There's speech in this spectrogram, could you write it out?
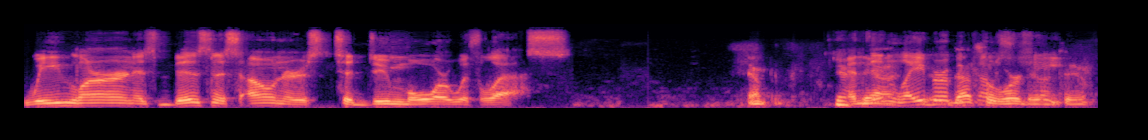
We learn as business owners to do more with less, Yep. and Yeah, then labor That's becomes what we're cheap. doing too.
